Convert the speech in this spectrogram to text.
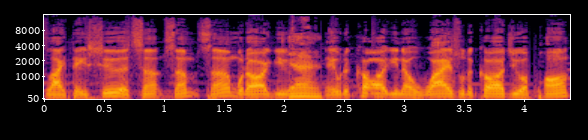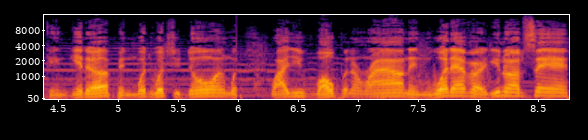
like they should. Some some some would argue yeah. they would have called you know wives would have called you a punk and get up and what what you doing? Why you moping around and whatever? You know what I'm saying?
